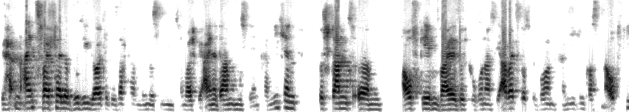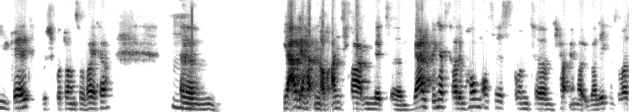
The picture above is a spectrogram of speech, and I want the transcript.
wir hatten ein, zwei Fälle, wo die Leute gesagt haben, wir müssen zum Beispiel eine Dame musste ihren Kaninchenbestand ähm, aufgeben, weil durch Corona ist sie arbeitslos geworden. Kaninchen kosten auch viel Geld, durch Futter und so weiter. Mhm. Ähm, ja, wir hatten auch Anfragen mit, ähm, ja, ich bin jetzt gerade im Homeoffice und ähm, ich habe mir mal überlegt und sowas.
